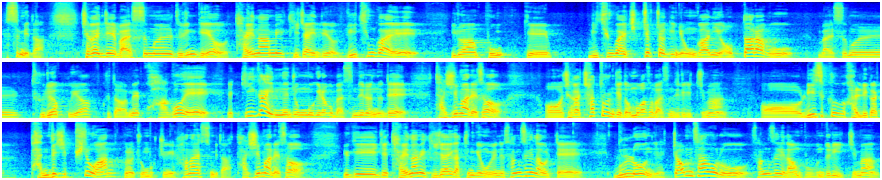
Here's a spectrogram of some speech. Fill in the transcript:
했습니다. 제가 이제 말씀을 드린 게요. 다이나믹 디자인도요. 리튬과의 이러한 봉, 리튬과의 직접적인 연관이 없다라고 말씀을 드렸고요. 그 다음에 과거에 끼가 있는 종목이라고 말씀드렸는데 다시 말해서 어, 제가 차트로 이제 넘어가서 말씀드리겠지만 어, 리스크 관리가 반드시 필요한 그런 종목 중에 하나였습니다. 다시 말해서 여기 이제 다이나믹 디자인 같은 경우에는 상승이 나올 때 물론 점상으로 상승이 나온 부분들이 있지만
